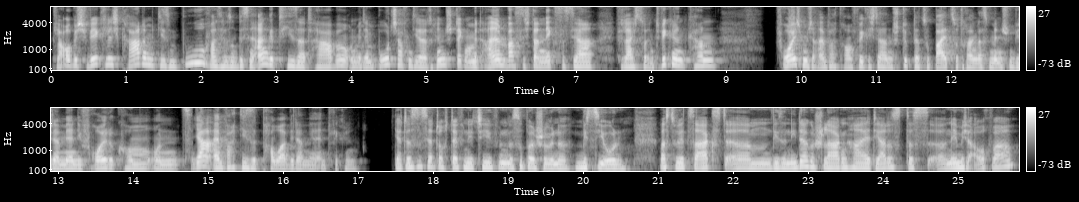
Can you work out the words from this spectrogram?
glaube ich wirklich, gerade mit diesem Buch, was ich ja so ein bisschen angeteasert habe und mit den mhm. Botschaften, die da drin stecken und mit allem, was sich dann nächstes Jahr vielleicht so entwickeln kann, freue ich mich einfach drauf, wirklich da ein Stück dazu beizutragen, dass Menschen wieder mehr in die Freude kommen und ja, einfach diese Power wieder mehr entwickeln. Ja, das ist ja doch definitiv eine super schöne Mission. Was du jetzt sagst, ähm, diese Niedergeschlagenheit, ja, das, das äh, nehme ich auch wahr.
